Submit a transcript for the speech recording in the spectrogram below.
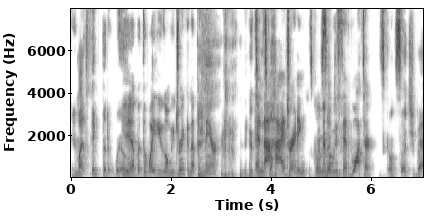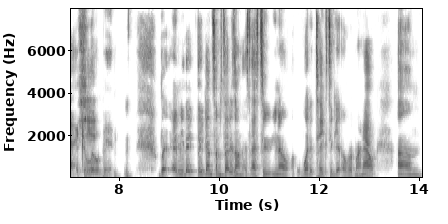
You might think that it will. yeah, but the way you're gonna be drinking up in there It's- and it's not gonna- hydrating. it's Remember, set- we said water. it's gonna set you back Shit. a little bit. but I mean, they they've done some studies on this as to you know what it takes to get over burnout. Um,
